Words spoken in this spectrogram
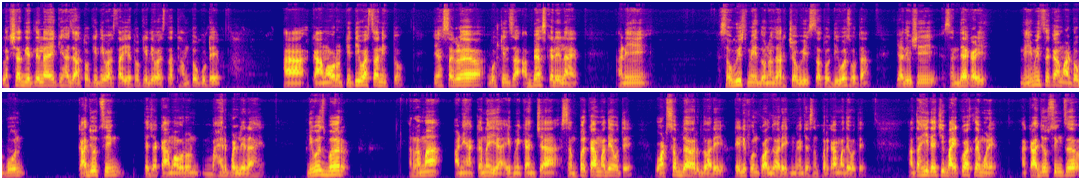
लक्षात घेतलेला आहे की हा जातो किती वाजता येतो किती वाजता थांबतो कुठे हा कामावरून किती वाजता निघतो या सगळ्या गोष्टींचा अभ्यास केलेला आहे. आणि सव्वीस मे दोन हजार चोवीसचा तो दिवस होता. या दिवशी संध्याकाळी नेहमीचं काम आटोपून काजोत सिंग त्याच्या कामावरून बाहेर पडलेला आहे. दिवसभर रमा आणि हा कन्हैया एकमेकांच्या संपर्कामध्ये होते. व्हॉट्सअपद्वारे टेलिफोन कॉलद्वारे एकमेकांच्या संपर्कामध्ये होते. आता ही त्याची बायको असल्यामुळे हा काजोत सिंगचं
